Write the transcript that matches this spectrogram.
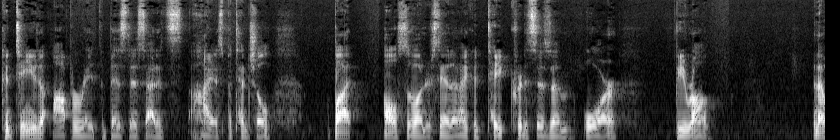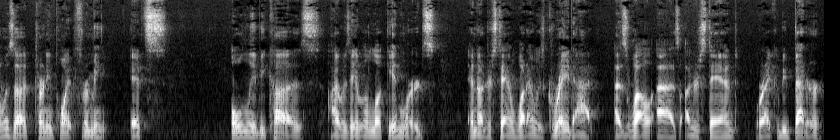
continue to operate the business at its highest potential, but also understand that I could take criticism or be wrong. And that was a turning point for me. It's only because I was able to look inwards and understand what I was great at, as well as understand where I could be better,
